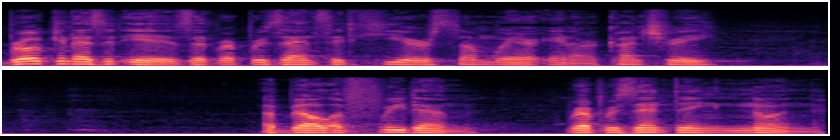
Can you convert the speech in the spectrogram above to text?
broken as it is, that represents it here somewhere in our country. A bell of freedom representing Nun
